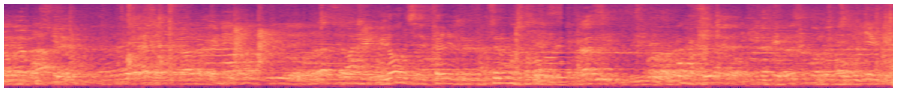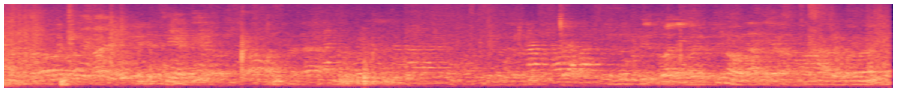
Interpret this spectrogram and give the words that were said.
Nos vemos siempre. Cuidado, se cae el enfermo se rompe. No,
